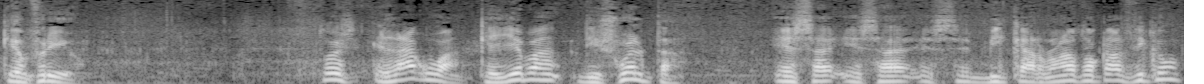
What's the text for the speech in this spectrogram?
que en frío. Entonces, el agua que lleva disuelta ese bicarbonato cálcico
